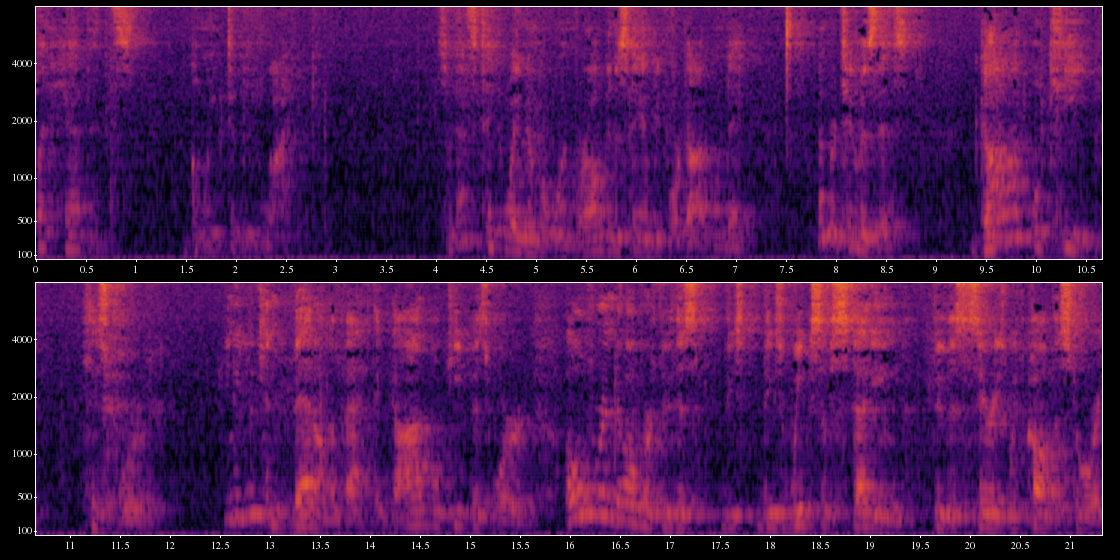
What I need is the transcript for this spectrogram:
what heaven's going to be like. So that's takeaway number one. We're all going to stand before God one day. Number two is this God will keep his word. You know, you can bet on the fact that God will keep His word over and over through this, these, these weeks of studying through this series we've called The Story.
